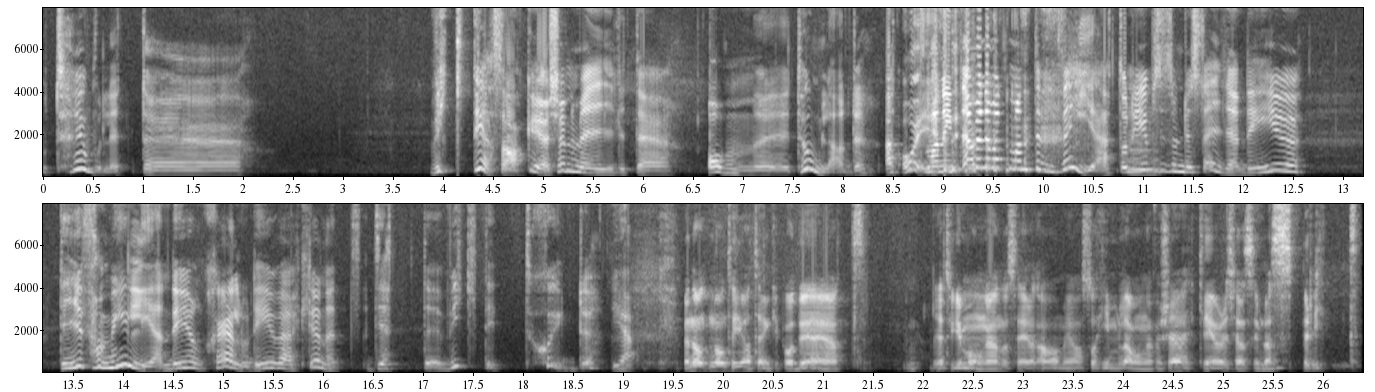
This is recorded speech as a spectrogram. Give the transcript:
Otroligt eh, viktiga saker. Jag känner mig lite omtumlad. Att Oj. man inte, nej, men att man inte vet. Och det är ju precis som du säger, det är ju, det är ju familjen, det är ju en själv. Det är ju verkligen ett jätteviktigt skydd. Ja. Men nå- någonting jag tänker på det är att jag tycker många ändå säger att ah, men jag har så himla många försäkringar och det känns så himla spritt.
